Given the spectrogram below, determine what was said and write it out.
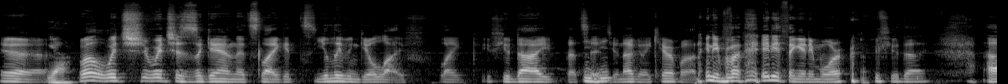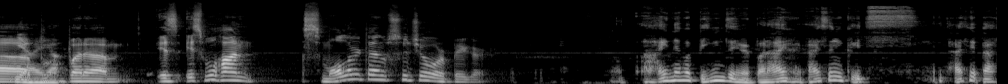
Yeah. Yeah. Well, which which is again, it's like it's you're living your life. Like if you die, that's Mhm. it. You're not gonna care about any anything anymore if you die. Uh, Yeah, yeah. But um, is is Wuhan smaller than Suzhou or bigger? I never been there, but I I think it's I think I,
